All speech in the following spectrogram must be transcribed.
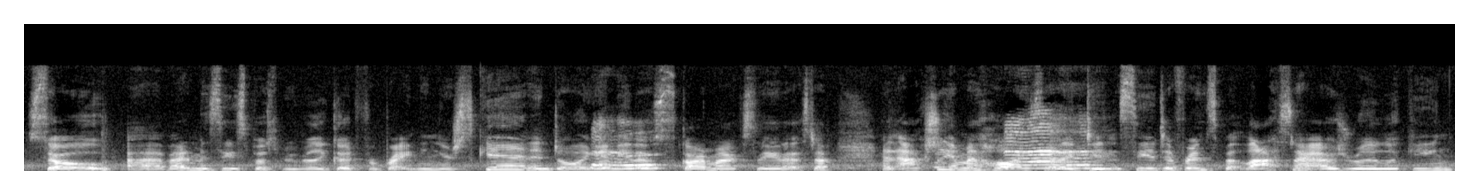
So uh, vitamin C is supposed to be really good for brightening your skin and dulling any of those scar marks any of that stuff. And actually in my haul I said I didn't see a difference but last night I was really looking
